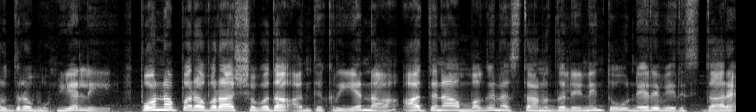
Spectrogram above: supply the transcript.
ರುದ್ರಭೂಮಿಯಲ್ಲಿ ಪೊನ್ನಪ್ಪರವರ ಶವದ ಅಂತ್ಯಕ್ರಿಯೆಯನ್ನ ಆತನ ಮಗನ ಸ್ಥಾನದಲ್ಲಿ ನಿಂತು ನೆರವೇರಿಸಿದ್ದಾರೆ.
